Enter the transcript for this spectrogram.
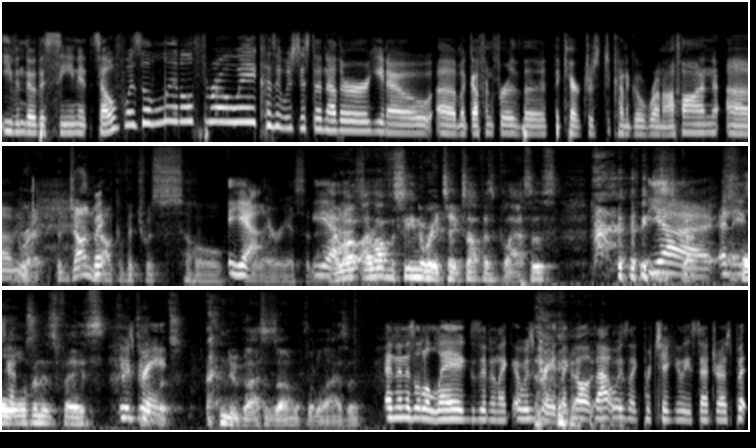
Even though the scene itself was a little throwaway because it was just another, you know, uh, MacGuffin for the the characters to kind of go run off on. Um, right but John but- Malkovich was so Yeah. hilarious. In that. Yeah. I love I love the scene where he takes off his glasses. He's Yeah, got and he's got- holes in his face. It was He great. puts new glasses on with little eyes in. And then his little legs and like it was great like oh that was like particularly set dress but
